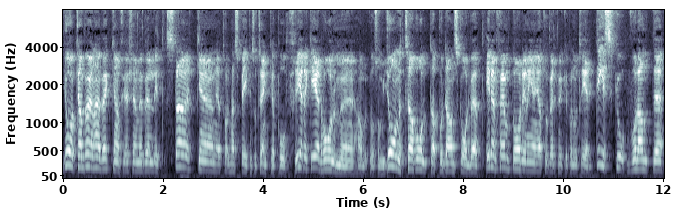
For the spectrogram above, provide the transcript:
Jag kan börja den här veckan för jag känner mig väldigt stark. När jag tar den här spiken så tänker jag på Fredrik Edholm. Han brukar som John Travolta på dansgolvet. I den femte avdelningen, jag tror väldigt mycket på nummer tre, Disco Volante.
